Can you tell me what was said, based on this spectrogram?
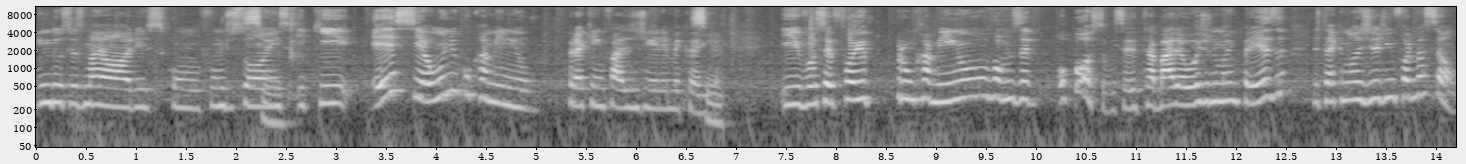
indústrias maiores, com fundições Sim. e que esse é o único caminho para quem faz engenharia mecânica. Sim. E você foi para um caminho, vamos dizer, oposto. Você trabalha hoje numa empresa de tecnologia de informação.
